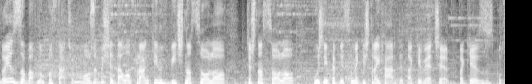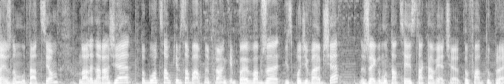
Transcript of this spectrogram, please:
no jest zabawną postacią. Może by się dało Frankiem wbić na solo, chociaż na solo. Później pewnie są jakieś tryhardy takie, wiecie, takie z potężną mutacją. No ale na razie to było całkiem zabawne Frankiem. Powiem wam, że nie spodziewałem się, że jego mutacja jest taka, wiecie, to fun to play.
